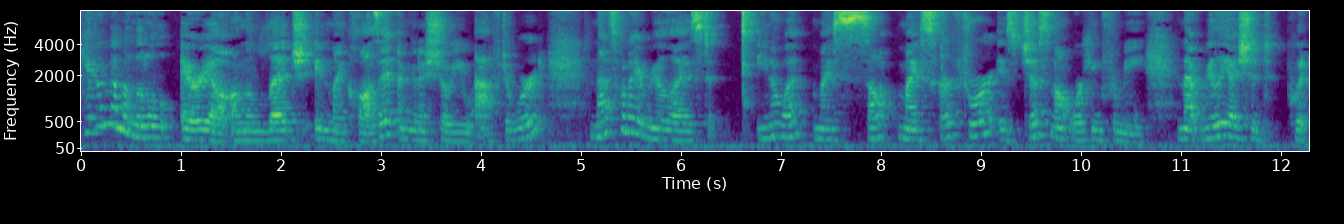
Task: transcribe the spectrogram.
given them a little area on the ledge in my closet. I'm gonna show you afterward. And that's when I realized you know what, my, so my scarf drawer is just not working for me. And that really I should put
